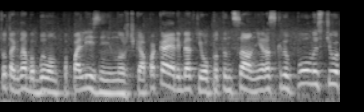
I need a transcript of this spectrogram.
то тогда бы был он пополезнее немножечко. А пока я, ребятки, его потенциал не раскрыл полностью,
